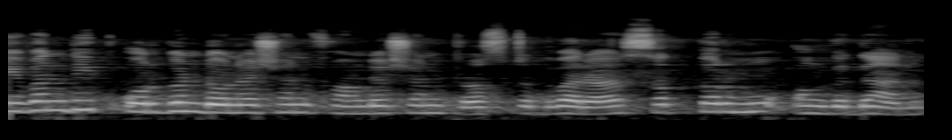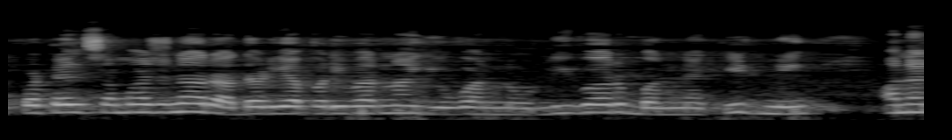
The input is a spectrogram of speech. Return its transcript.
Jivandeep organ donation foundation trust દ્વારા સત્તરમું અંગદાન પટેલ સમાજના રાદડિયા પરિવારના યુવાનનું લીવર, બંને કિડની અને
